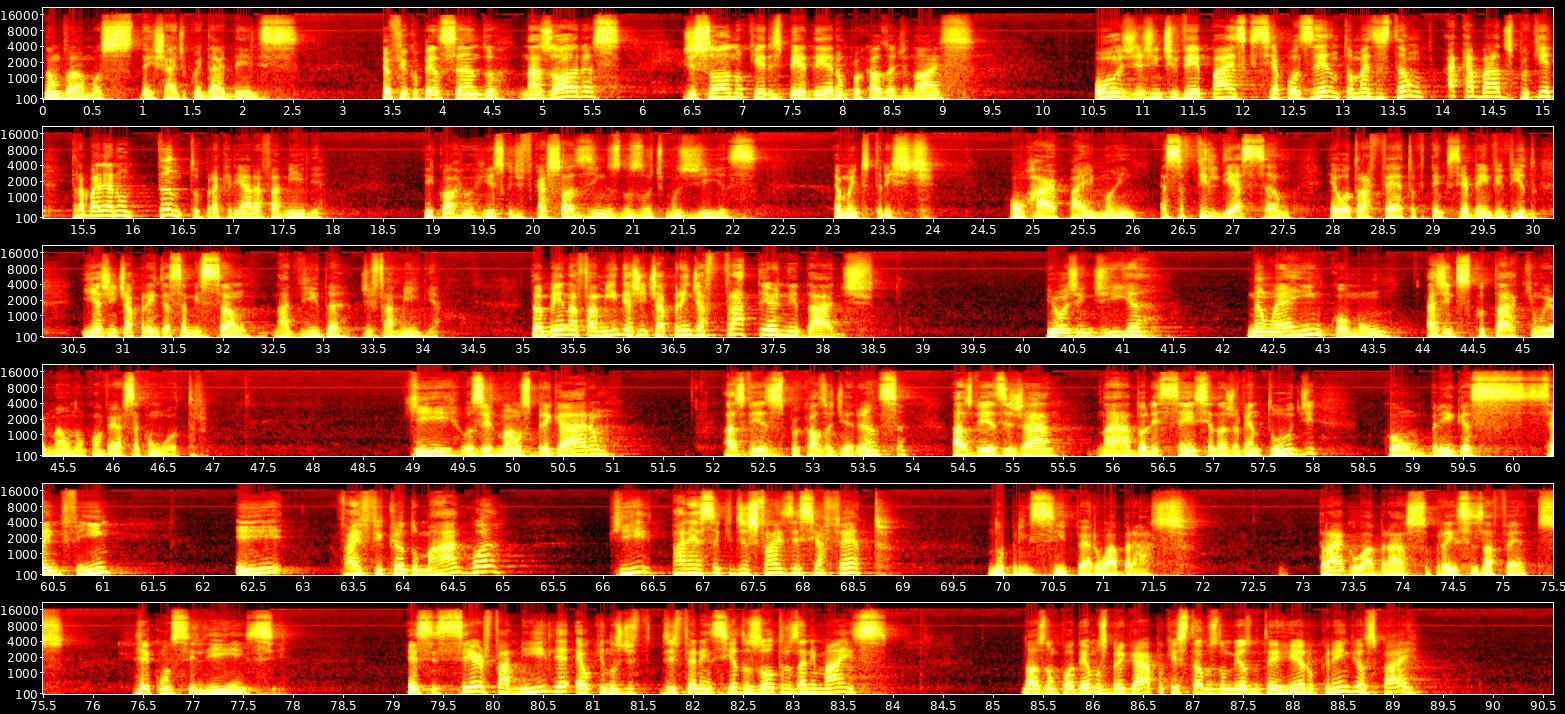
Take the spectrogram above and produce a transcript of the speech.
Não vamos deixar de cuidar deles. Eu fico pensando nas horas de sono que eles perderam por causa de nós. Hoje a gente vê pais que se aposentam, mas estão acabados porque trabalharam tanto para criar a família e correm o risco de ficar sozinhos nos últimos dias, é muito triste. Honrar pai e mãe, essa filiação, é outro afeto que tem que ser bem vivido. E a gente aprende essa missão na vida de família. Também na família a gente aprende a fraternidade. E hoje em dia não é incomum a gente escutar que um irmão não conversa com o outro. Que os irmãos brigaram, às vezes por causa de herança, às vezes já na adolescência, na juventude, com brigas sem fim, e vai ficando mágoa que parece que desfaz esse afeto. No princípio era o abraço. Traga o abraço para esses afetos. Reconciliem-se. Esse ser família é o que nos diferencia dos outros animais. Nós não podemos brigar porque estamos no mesmo terreiro, crendo em Deus Pai.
